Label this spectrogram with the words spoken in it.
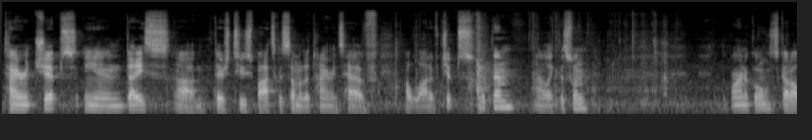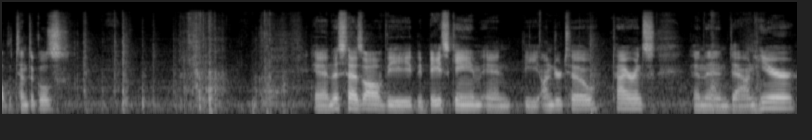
Tyrant chips, and dice. Um, there's two spots because some of the Tyrants have a lot of chips with them. I like this one. The Barnacle, it's got all the tentacles. And this has all the, the base game and the undertow Tyrants. And then down here,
